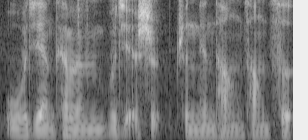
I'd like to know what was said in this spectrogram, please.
物件开门不解释，纯天堂藏词。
